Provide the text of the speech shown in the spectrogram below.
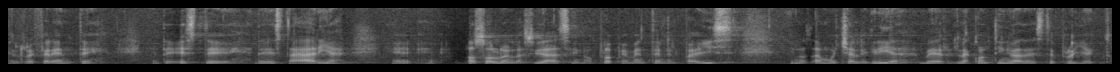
el referente de, este, de esta área eh, no solo en la ciudad, sino propiamente en el país, y nos da mucha alegría ver la continuidad de este proyecto.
